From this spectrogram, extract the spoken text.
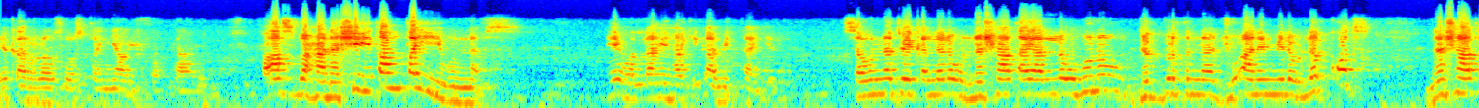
የቀረው ሶስተኛው ይፈታል ፈአስበሐ ነሺጣን ጠይቡ ነፍስ ይሄ ወላሂ ሀቂቃ የሚታይ ነው ሰውነቱ የቀለለው ነሻጣ ያለው ሆኖ ድብርትና ጁአን የሚለው ለቆት ነሻጣ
